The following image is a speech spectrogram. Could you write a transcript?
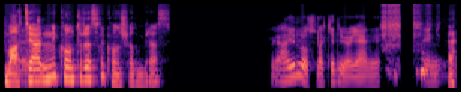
Bahtiyar'ın kontratını konuşalım biraz. Ya hayırlı olsun hak ediyor yani. En,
